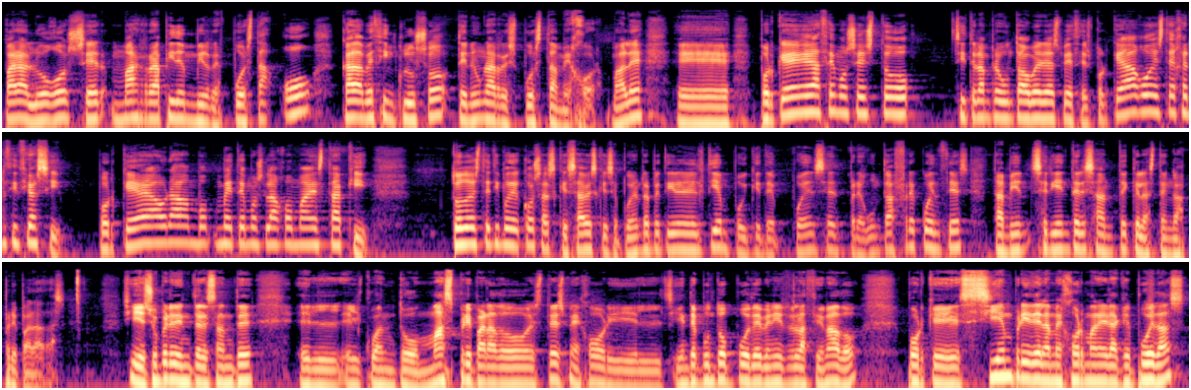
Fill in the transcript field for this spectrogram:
para luego ser más rápido en mi respuesta o cada vez incluso tener una respuesta mejor, ¿vale? Eh, ¿Por qué hacemos esto? Si te lo han preguntado varias veces, ¿por qué hago este ejercicio así? ¿Por qué ahora metemos la goma esta aquí? Todo este tipo de cosas que sabes que se pueden repetir en el tiempo y que te pueden ser preguntas frecuentes, también sería interesante que las tengas preparadas. Sí, es súper interesante el, cuanto más preparado estés, mejor. Y el siguiente punto puede venir relacionado, porque siempre y de la mejor manera que puedas,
